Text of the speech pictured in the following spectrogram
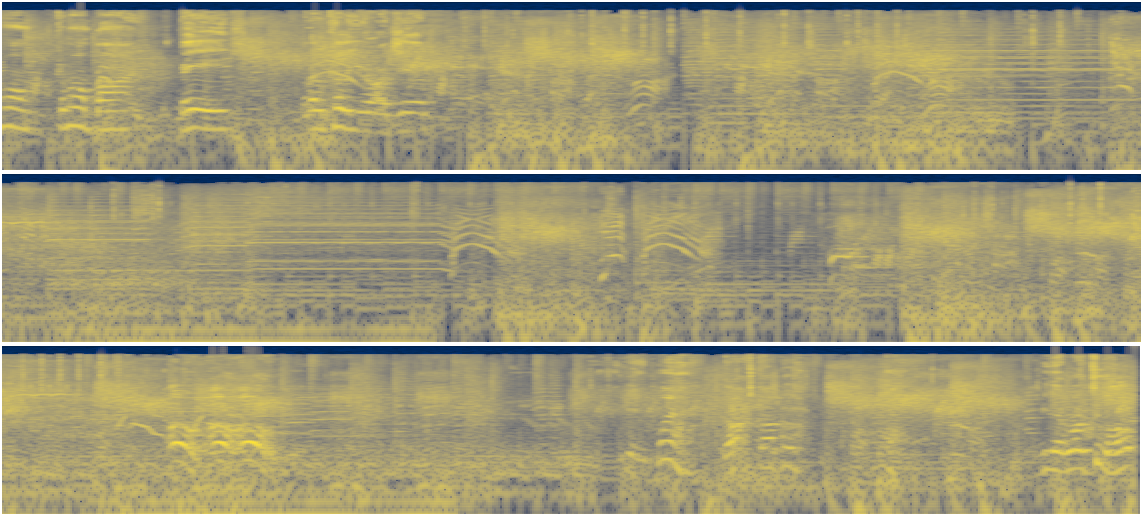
Come on, come on, Bond. Beige. Whatever color you are, Jim. motherfucker. You that work too, Hulk.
